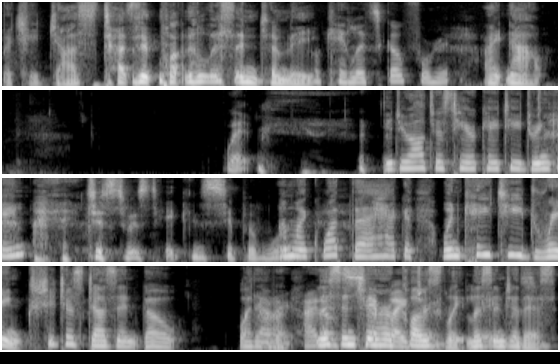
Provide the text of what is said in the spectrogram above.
but she just doesn't want to listen to me. Okay. Let's go for it. All right, now, What? did you all just hear KT drinking? I just was taking a sip of water. I'm like, what the heck? When KT drinks, she just doesn't go, whatever. Right, Listen to her drink. closely. Okay, Listen to listen. this.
